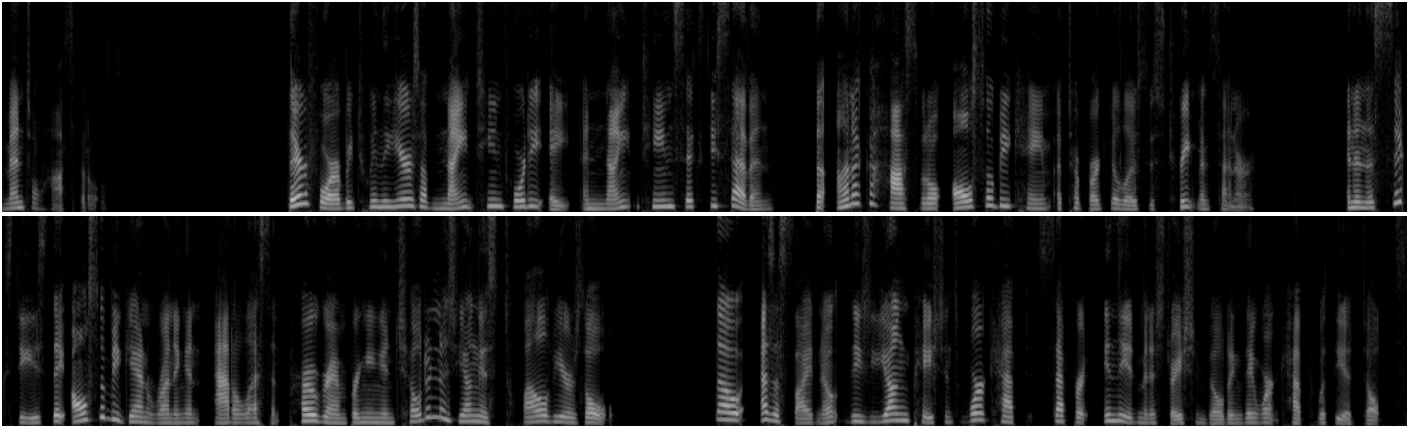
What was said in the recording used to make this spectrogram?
mental hospitals. Therefore, between the years of 1948 and 1967, the Anoka Hospital also became a tuberculosis treatment center. And in the 60s, they also began running an adolescent program bringing in children as young as 12 years old. Though, as a side note, these young patients were kept separate in the administration building, they weren't kept with the adults.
